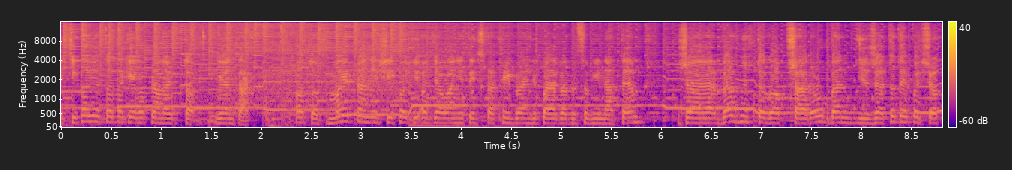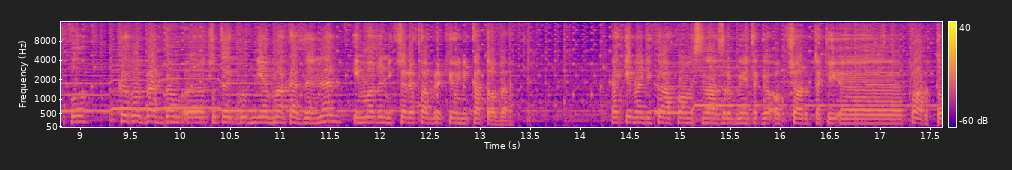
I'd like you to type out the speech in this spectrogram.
Jeśli chodzi o to takiego planu, to powiem tak. Otóż moje plany, jeśli chodzi o działanie tych staczni, będzie polegał dosłownie na tym, że wewnątrz tego obszaru będzie, że tutaj po środku chyba będą e, tutaj głównie magazyny i może niektóre fabryki unikatowe. Taki będzie chyba pomysł na zrobienie takiego obszaru, takiej e, portu.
